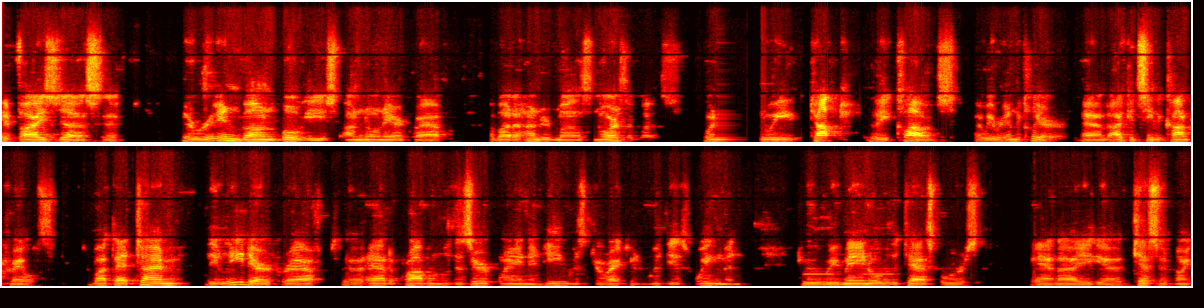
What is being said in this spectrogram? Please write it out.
advised us that there were inbound bogies, unknown aircraft, about 100 miles north of us. When we topped the clouds, uh, we were in the clear, and I could see the contrails. About that time, the lead aircraft uh, had a problem with his airplane, and he was directed with his wingman to remain over the task force. And I uh, tested my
